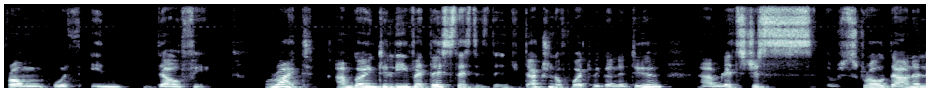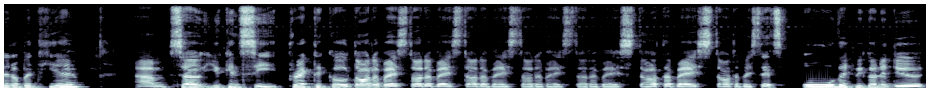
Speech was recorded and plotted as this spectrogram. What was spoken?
from within Delphi. All right, I'm going to leave at this. This is the introduction of what we're going to do. Um, let's just scroll down a little bit here. Um, so you can see practical database, database, database, database, database, database, database. That's all that we're going to do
